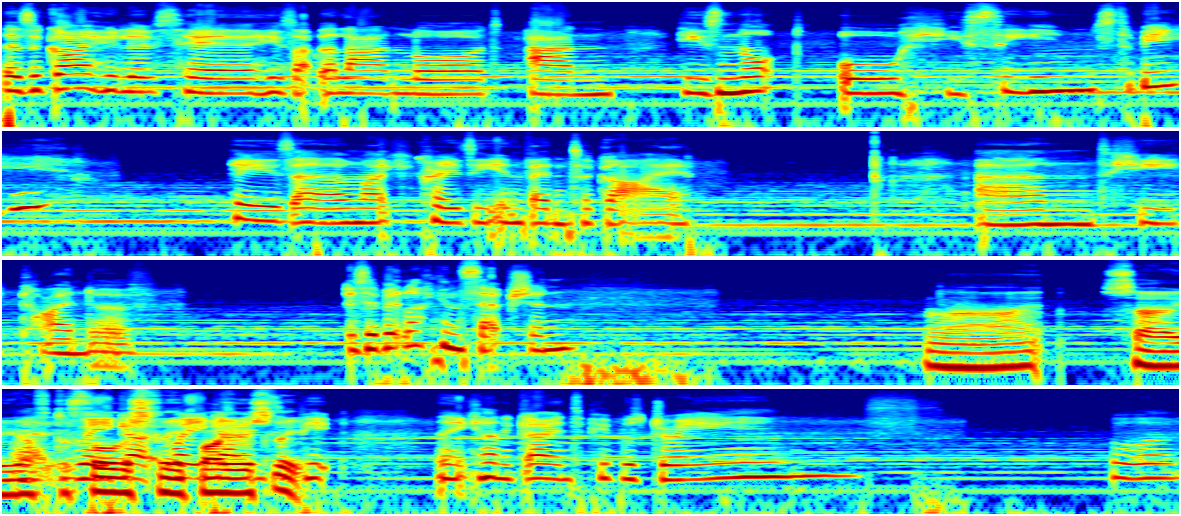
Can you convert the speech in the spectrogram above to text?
there's a guy who lives here. He's like the landlord, and he's not all he seems to be. He's um, like a crazy inventor guy, and he kind of is a bit like Inception. Right. So you have to fall go- asleep you while you're asleep. then you kind of go into people's dreams, sort of.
